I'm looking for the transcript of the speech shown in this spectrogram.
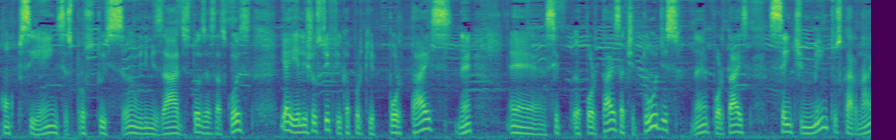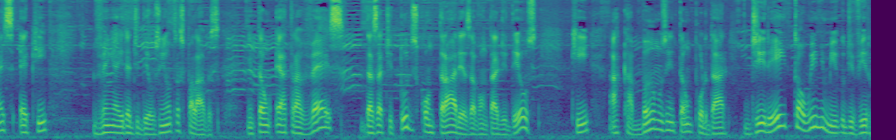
concupiscências, prostituição, inimizades, todas essas coisas. E aí ele justifica porque por tais, né? É, se, por tais atitudes, né? Por tais sentimentos carnais é que vem a ira de Deus. Em outras palavras, então é através das atitudes contrárias à vontade de Deus que acabamos então por dar direito ao inimigo de vir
